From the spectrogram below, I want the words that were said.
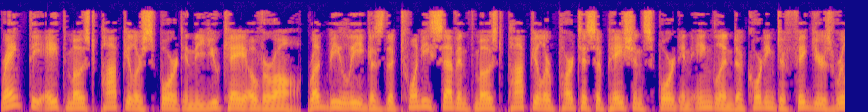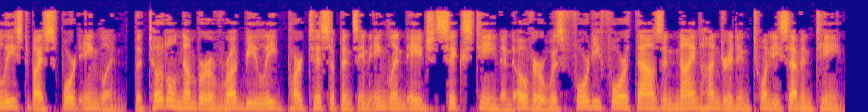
Ranked the eighth most popular sport in the UK overall, rugby league is the 27th most popular participation sport in England according to figures released by Sport England. The total number of rugby league participants in England aged 16 and over was 44,900 in 2017.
